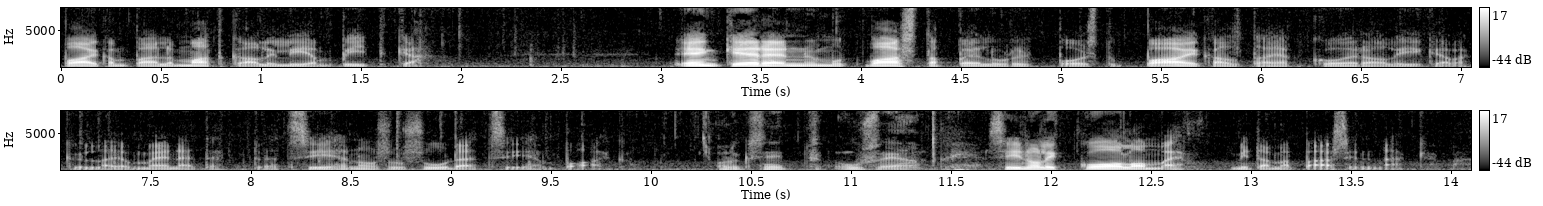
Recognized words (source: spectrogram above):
paikan päälle matka oli liian pitkä. En kerennyt, mutta vastapelurit poistu paikalta ja koira oli ikävä kyllä jo menetetty. Et siihen osui sudet siihen paikalle. Oliko niitä useampia? Siinä oli kolme, mitä mä pääsin näkemään.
